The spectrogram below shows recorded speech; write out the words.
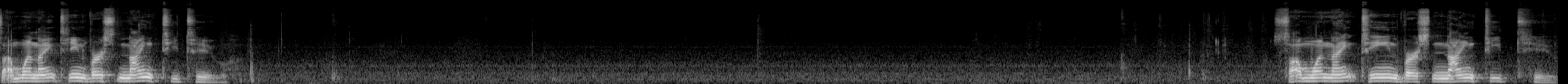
Psalm 119, verse 92. Psalm 119, verse 92.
